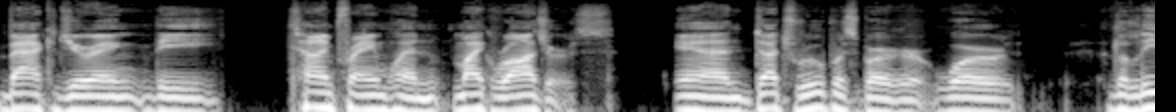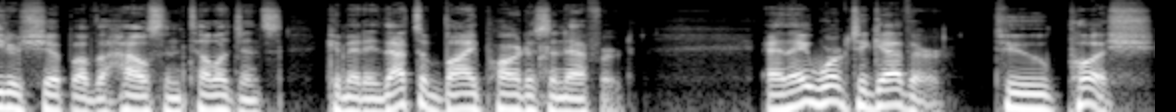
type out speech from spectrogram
back during the time frame when Mike Rogers and Dutch Ruppersberger were the leadership of the House Intelligence Committee. That's a bipartisan effort. And they worked together to push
